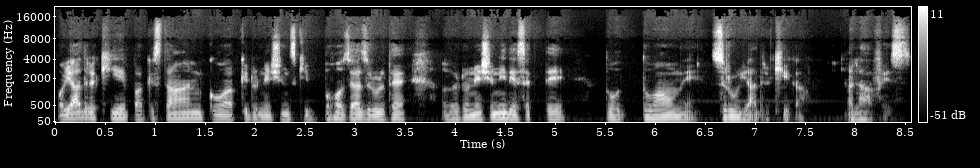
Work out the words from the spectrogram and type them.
اور یاد رکھیے، پاکستان کو آپ کی ڈونیشنز کی بہت زیادہ ضرورت ہے۔ اگر ڈونیشن نہیں دے سکتے تو دعاؤں میں ضرور یاد رکھیے گا۔ اللہ حافظ۔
